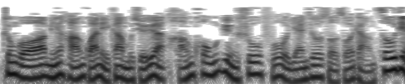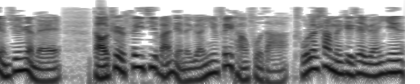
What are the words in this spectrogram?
中国民航管理干部学院航空运输服务研究所所长邹建军认为，导致飞机晚点的原因非常复杂。除了上面这些原因，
